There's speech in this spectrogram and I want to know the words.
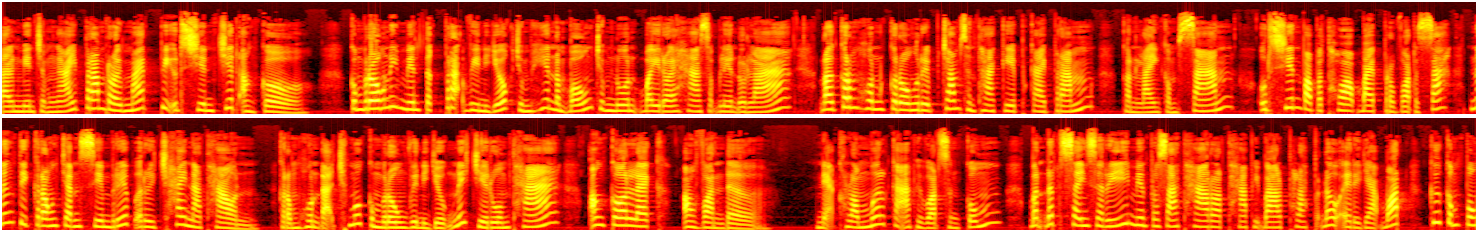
ដែលមានចម្ងាយ500ម៉ែត្រពីឧទ្យានជាតិអង្គរ គម្រោងនេះមានទឹកប្រាក់វិនិយោគជំហានដំបូងចំនួន350លានដុល្លារដោយក្រុមហ៊ុនក្រុងរៀបចំសន្តាគារផ្កាយ5កន្លែងកំសាន្តឧទ្យានវប្បធម៌បែបប្រវត្តិសាស្ត្រនិងទីក្រុងចិនសៀមរាបឬ Chinatown ក្រុមហ៊ុនដាក់ឈ្មោះគម្រោងវិនិយោគនេះជារួមថា Angkor Lake of Wonder អ្នកខ្លំមើលការអភិវឌ្ឍសង្គមបណ្ឌិតសេងសេរីមានប្រសាសន៍ថារដ្ឋាភិបាលផ្លាស់ប្តូរអេរយាប័តគឺកំពុង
